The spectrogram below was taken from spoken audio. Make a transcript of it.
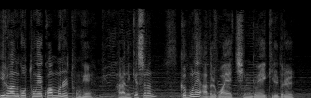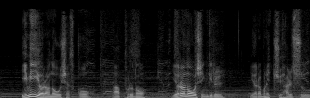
이러한 고통의 관문을 통해 하나님께서는 그분의 아들과의 친교의 길들을 이미 열어놓으셨고 앞으로도 열어놓으신 길을 여러분이 취할 수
